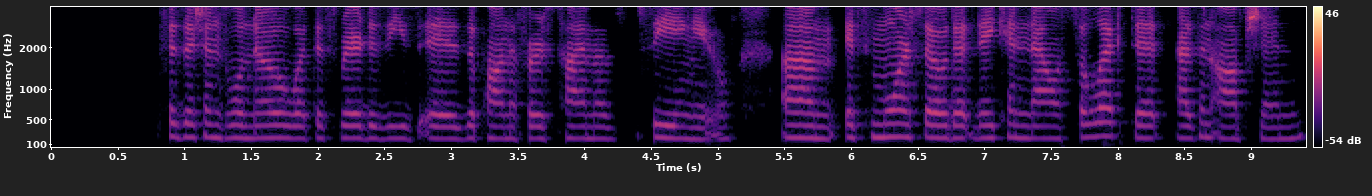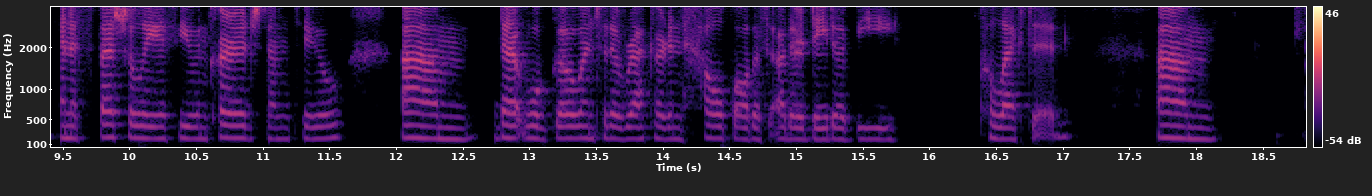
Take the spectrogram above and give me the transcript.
physicians will know what this rare disease is upon the first time of seeing you. Um, it's more so that they can now select it as an option, and especially if you encourage them to, um, that will go into the record and help all this other data be collected. Um,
